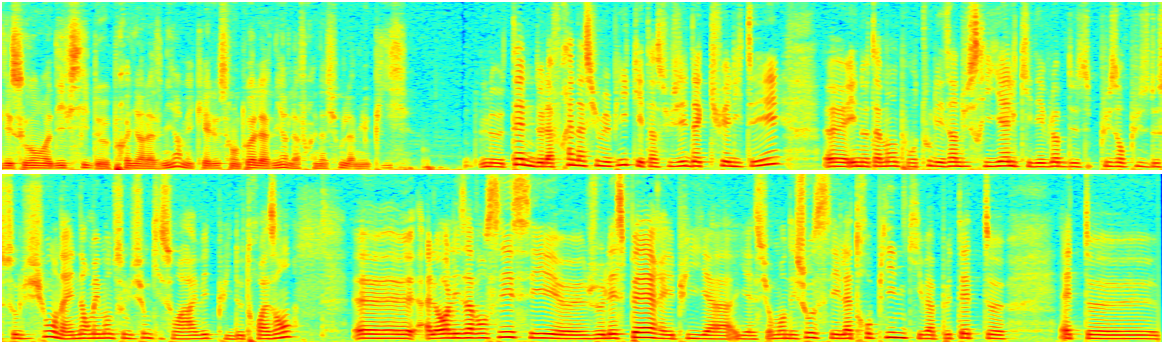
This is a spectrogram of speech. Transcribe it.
Il est souvent difficile de prédire l'avenir, mais quel est selon toi l'avenir de la freination de la myopie? Le thème de la freination myopique est un sujet d'actualité, et notamment pour tous les industriels qui développent de plus en plus de solutions. On a énormément de solutions qui sont arrivées depuis 2-3 ans. alors les avancées, c'est, je l'espère, et puis il y a, sûrement des choses, c'est l'atropine qui va peut-être être euh,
